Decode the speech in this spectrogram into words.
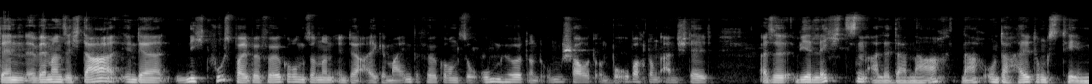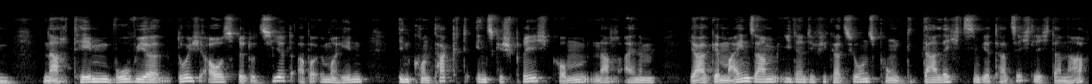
Denn äh, wenn man sich da in der nicht Fußballbevölkerung, sondern in der allgemeinen Bevölkerung so umhört und umschaut und Beobachtungen anstellt, also wir lechzen alle danach, nach Unterhaltungsthemen, nach Themen, wo wir durchaus reduziert, aber immerhin in Kontakt, ins Gespräch kommen, nach einem ja gemeinsamen Identifikationspunkt. Da lechzen wir tatsächlich danach.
